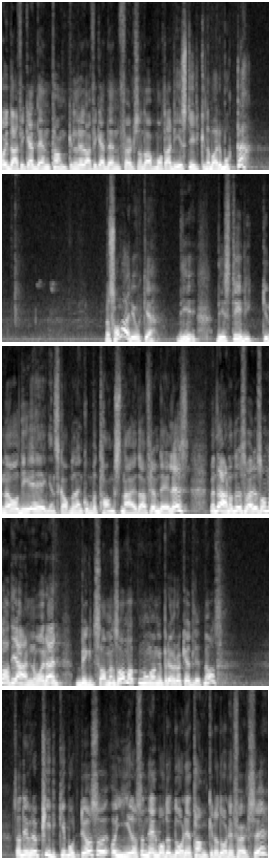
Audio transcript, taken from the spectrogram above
Oi, der fikk jeg den tanken eller der fikk jeg den følelsen, og da på en måte er de styrkene bare borte. Men sånn er det jo ikke. De, de, styrkene og de egenskapene den kompetansen er jo der fremdeles. Men det er nå dessverre sånn at hjernen vår er bygd sammen sånn at den noen ganger prøver å kødde litt med oss. Så han driver og pirker borti oss og, og gir oss en del både dårlige tanker og dårlige følelser.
